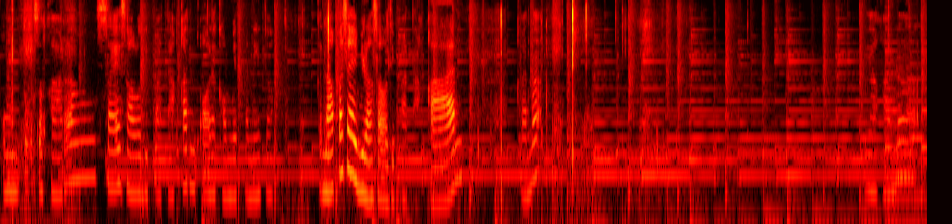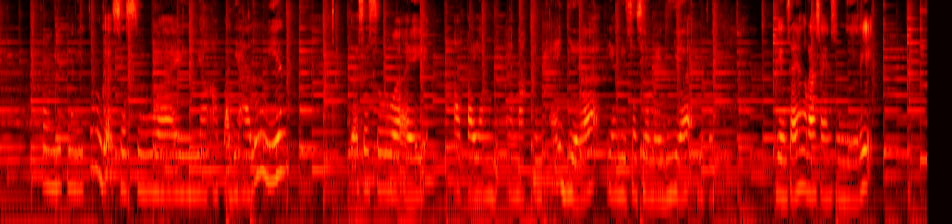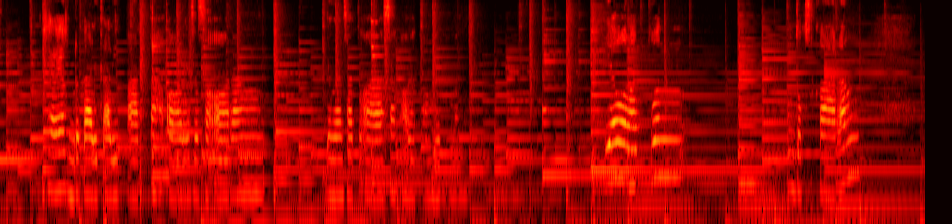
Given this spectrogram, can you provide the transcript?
untuk sekarang saya selalu dipatahkan oleh komitmen itu. Kenapa saya bilang selalu dipatahkan? Karena ya karena komitmen itu nggak sesuai yang apa dihaluin nggak sesuai apa yang dienakin aja yang di sosial media gitu. Dan saya ngerasain sendiri saya berkali-kali patah oleh seseorang dengan satu alasan oleh komitmen. Ya walaupun untuk sekarang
